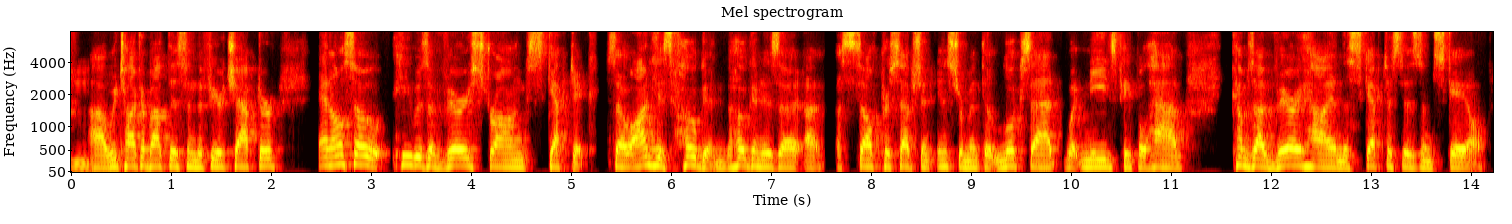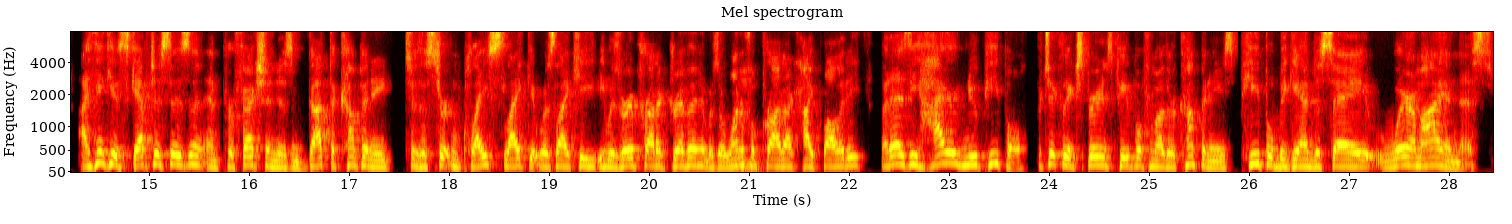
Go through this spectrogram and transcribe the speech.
mm. uh, we talk about this in the fear chapter and also, he was a very strong skeptic. So, on his Hogan, the Hogan is a, a, self perception instrument that looks at what needs people have, comes out very high in the skepticism scale. I think his skepticism and perfectionism got the company to a certain place. Like it was like he, he was very product driven. It was a wonderful mm. product, high quality. But as he hired new people, particularly experienced people from other companies, people began to say, Where am I in this?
